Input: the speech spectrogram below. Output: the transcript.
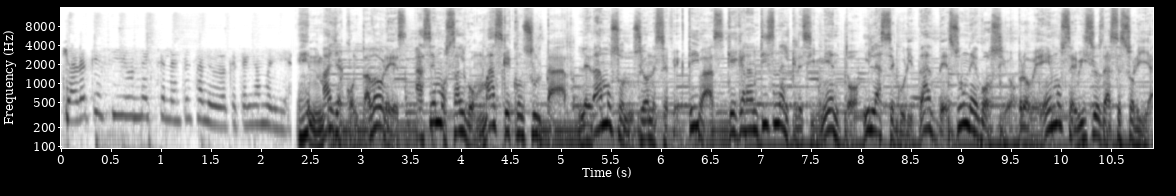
Claro que sí, un excelente saludo, que tengan buen. En Maya Contadores hacemos algo más que consultar. Le damos soluciones efectivas que garantizan el crecimiento y la seguridad de su negocio. Proveemos servicios de asesoría,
